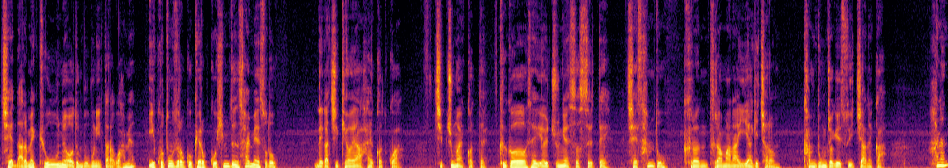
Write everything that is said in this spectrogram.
제 나름의 교훈을 얻은 부분이 있다라고 하면 이 고통스럽고 괴롭고 힘든 삶에서도 내가 지켜야 할 것과 집중할 것들 그것에 열중했었을 때 제 삶도 그런 드라마나 이야기처럼 감동적일 수 있지 않을까? 하는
